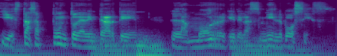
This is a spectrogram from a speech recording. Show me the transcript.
Y estás a punto de adentrarte en la morgue de las mil voces.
